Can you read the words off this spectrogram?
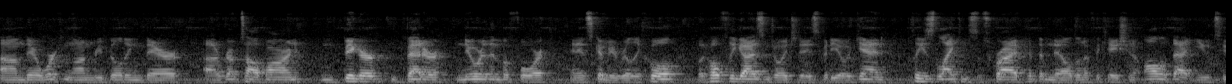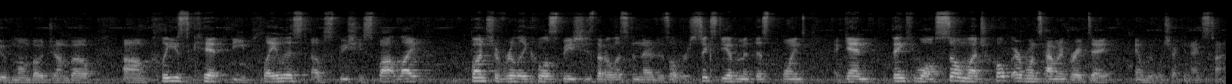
Um, they're working on rebuilding their uh, reptile barn, bigger, better, newer than before, and it's going to be really cool. But hopefully you guys enjoyed today's video. Again, please like and subscribe, hit the bell notification, all of that YouTube mumbo jumbo. Um, please hit the playlist of Species Spotlight bunch of really cool species that are listed there. There's over 60 of them at this point. Again, thank you all so much. Hope everyone's having a great day, and we will check you next time.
